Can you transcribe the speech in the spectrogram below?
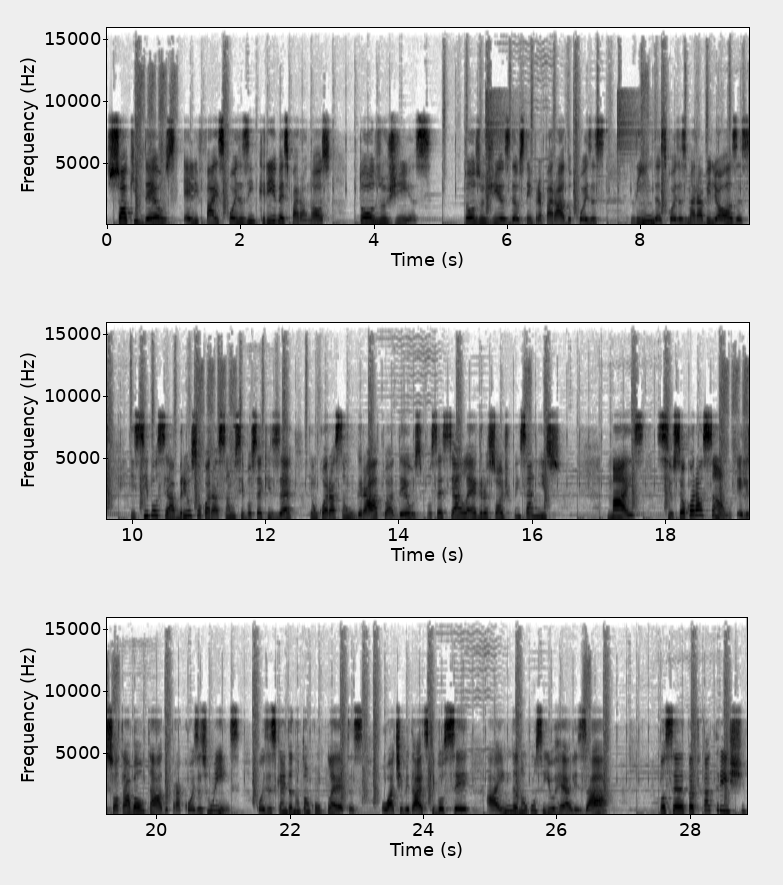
Só que Deus, ele faz coisas incríveis para nós todos os dias. Todos os dias Deus tem preparado coisas lindas, coisas maravilhosas. E se você abrir o seu coração, se você quiser ter um coração grato a Deus, você se alegra só de pensar nisso. Mas se o seu coração ele só está voltado para coisas ruins, coisas que ainda não estão completas, ou atividades que você ainda não conseguiu realizar, você vai ficar triste,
